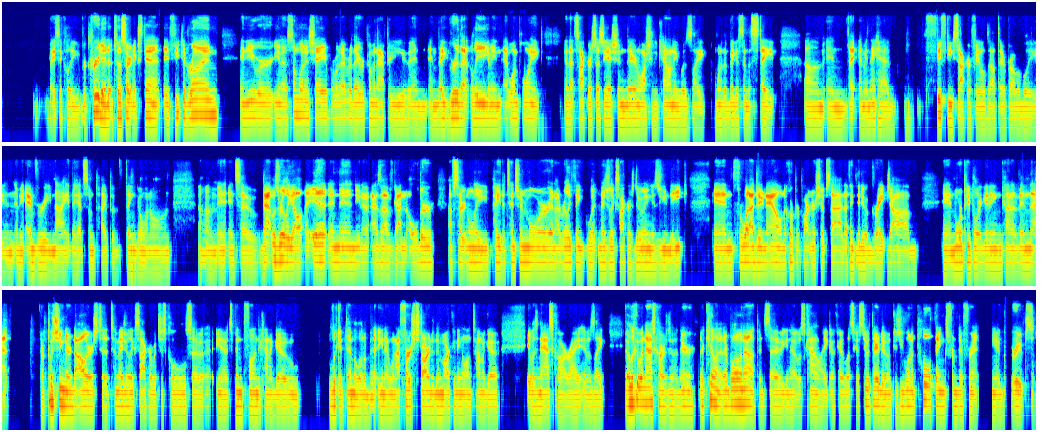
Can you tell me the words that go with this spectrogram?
basically recruited to a certain extent. If you could run and you were, you know, someone in shape or whatever, they were coming after you and and they grew that league. I mean, at one point, you know, that soccer association there in Washington County was like one of the biggest in the state. Um, and they, I mean, they had 50 soccer fields out there probably. And I mean, every night they had some type of thing going on. Um, and, and, so that was really all it. And then, you know, as I've gotten older, I've certainly paid attention more. And I really think what Major League Soccer is doing is unique. And for what I do now on the corporate partnership side, I think they do a great job. And more people are getting kind of in that are pushing their dollars to, to Major League Soccer, which is cool. So, you know, it's been fun to kind of go look at them a little bit. You know, when I first started in marketing a long time ago, it was NASCAR, right? It was like, go look at what NASCAR is doing. They're they're killing it. They're blowing up. And so, you know, it was kind of like, okay, let's go see what they're doing because you want to pull things from different, you know, groups.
